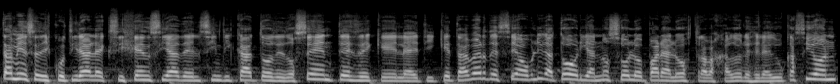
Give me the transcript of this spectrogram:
También se discutirá la exigencia del sindicato de docentes de que la etiqueta verde sea obligatoria no solo para los trabajadores de la educación,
